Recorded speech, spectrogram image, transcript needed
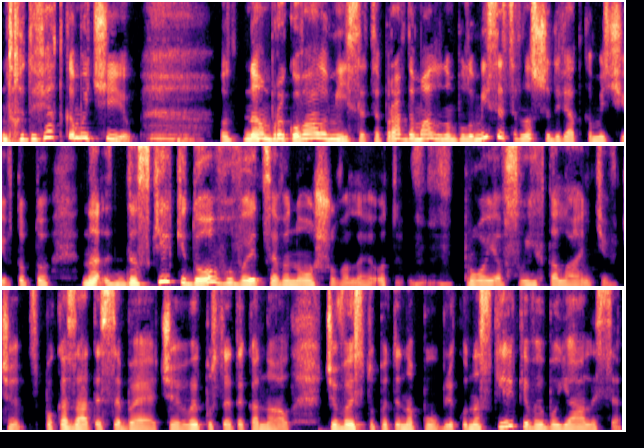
До дев'ятка мечів. От нам бракувало місяця. Правда, мало нам було місяця, в нас ще дев'ятка мечів. Тобто, на, наскільки довго ви це виношували, от прояв своїх талантів, чи показати себе, чи випустити канал, чи виступити на публіку, наскільки ви боялися?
